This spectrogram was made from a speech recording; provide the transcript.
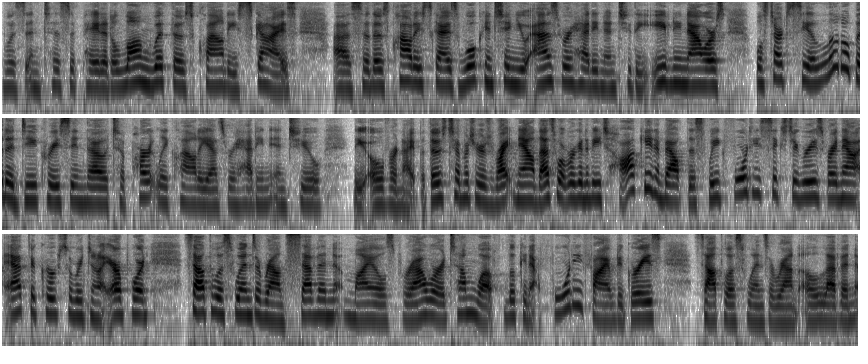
was anticipated along with those cloudy skies. Uh, so those cloudy skies will continue as we're heading into the evening hours. We'll start to see a little bit of decreasing though to partly cloudy as we're heading into the overnight. But those temperatures right now, that's what we're going to be talking about this week. 46 degrees right now at the Kirksville Regional Airport. Southwest winds around 7 miles per hour. Ottumwa looking at 45 degrees. Southwest winds around 11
